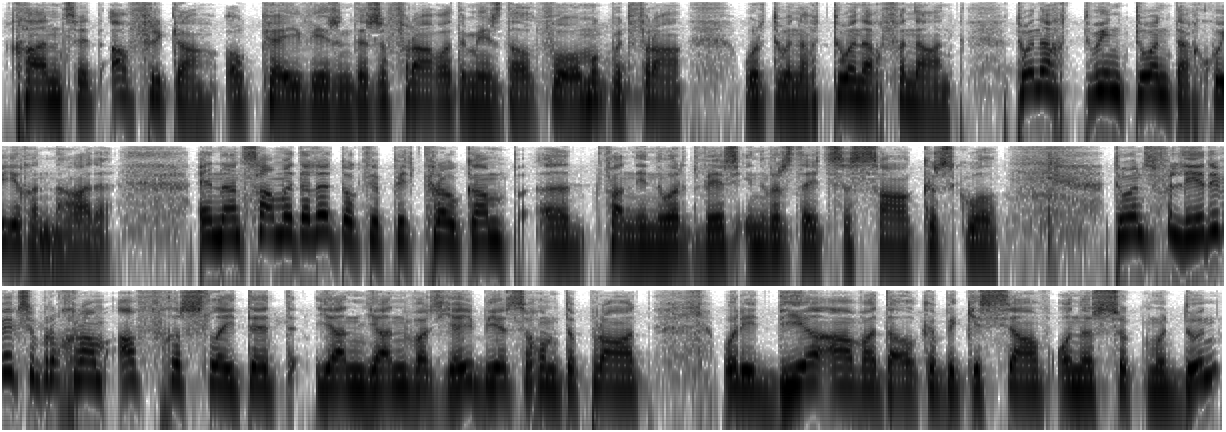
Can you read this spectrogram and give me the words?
Gaan Suid-Afrika. Okay wees en dis 'n vraag wat 'n mens dalk vir hom ook moet vra oor 2020 vanaand. 2022 goeie genade. En dan saam met hulle Dr Piet Kroukamp uh, van die Noordwes Universiteit se Sakeskool toe ons verlede week se program afgesluit het Jan Jan was jy besig om te praat oor die DA wat dalk 'n bietjie selfondersoek moet doen?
